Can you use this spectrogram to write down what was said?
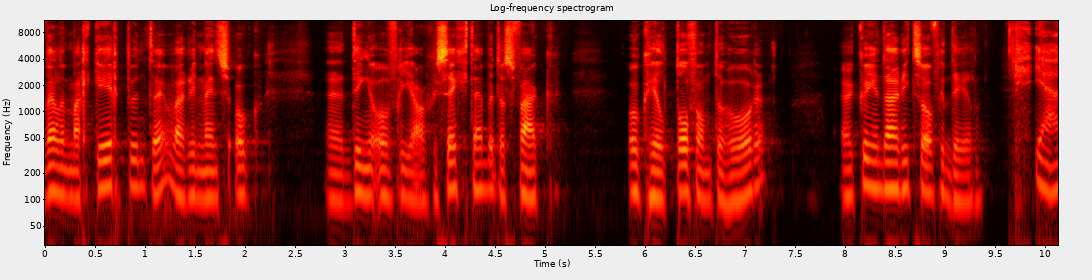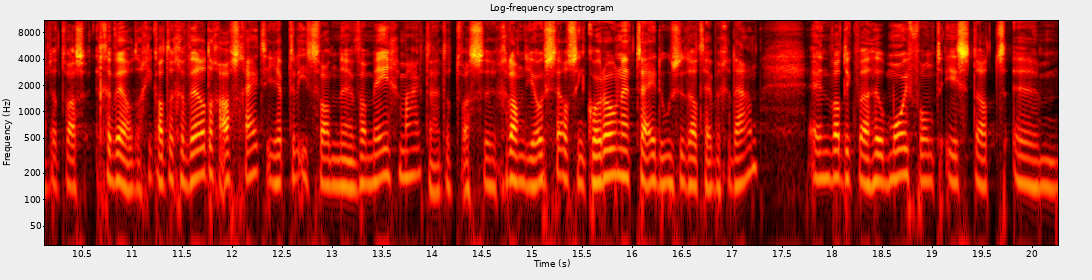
wel een markeerpunt, hè, waarin mensen ook eh, dingen over jou gezegd hebben. Dat is vaak ook heel tof om te horen. Eh, kun je daar iets over delen? Ja, dat was geweldig. Ik had een geweldig afscheid. Je hebt er iets van, eh, van meegemaakt. Nou, dat was grandioos, zelfs in coronatijden hoe ze dat hebben gedaan. En wat ik wel heel mooi vond, is dat ehm,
